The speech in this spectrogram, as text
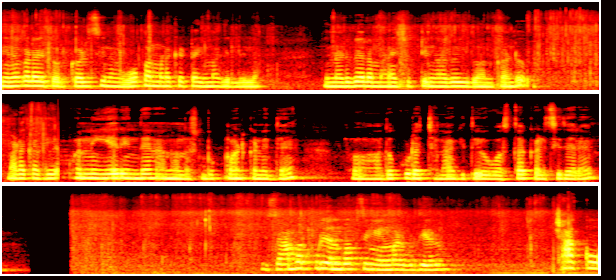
ದಿನಗಳಾಯಿತು ಅವ್ರು ಕಳಿಸಿ ನಂಗೆ ಓಪನ್ ಮಾಡೋಕ್ಕೆ ಟೈಮ್ ಆಗಿರಲಿಲ್ಲ. ಈ ನಡುವೆ ಎಲ್ಲ ಮನೆ ಶಿಫ್ಟಿಂಗ್ ಅದು ಇದು ಅಂದ್ಕೊಂಡು ಮಾಡೋಕ್ಕಾಗಲಿಲ್ಲ. ಒನ್ ಇಯರ್ ಹಿಂದೆ ನಾನು ಒಂದಷ್ಟು ಬುಕ್ ಮಾಡ್ಕೊಂಡಿದ್ದೆ. ಸೊ ಅದು ಕೂಡ ಚೆನ್ನಾಗಿತ್ತು. ಹೊಸ್ದಾಗಿ ಕಳಿಸಿದ್ದಾರೆ. ಈ ಸಾಂಬಾರು ಪುಡಿ ಅನ್ಬಾಕ್ಸಿಂಗ್ ಹೆಂಗೆ ಮಾಡ್ಬಿಡ್ತೀಯ ಹೇಳು? ಚಾಕು.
